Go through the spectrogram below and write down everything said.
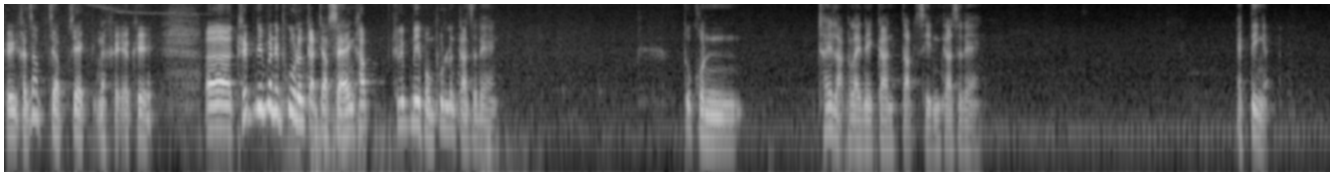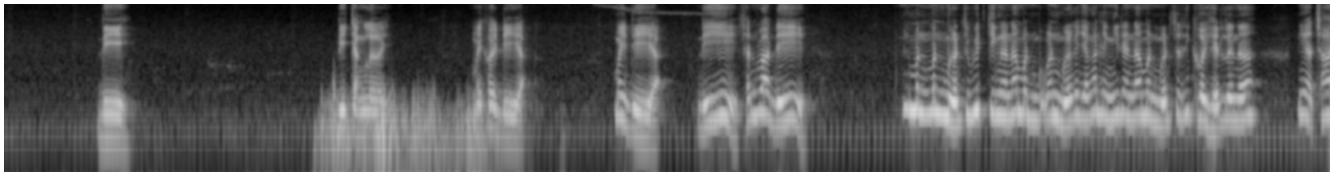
คือขยับจับเจ็กนะครับโอเคเอ่อคลิปนี้ไม่ได้พูดเรื่องการจัดแสงครับ คลิปนี้ผมพูดเรื่องการแสดง ทุกคนใช้หลักอะไรในการตัดสินการแสดง acting อะ ดี ดีจังเลย ไม่ค่อยดีอะ ไม่ดีอะ ดี ฉันว่าดี นี่มันมันเหมือนชีวิตจริงเลยนะ มันมันเหมือนกันอย่างนั้นอย่างนี้เลยนะ มันเหมือนที่เคยเห็นเลยนะ เนี่ยใช่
